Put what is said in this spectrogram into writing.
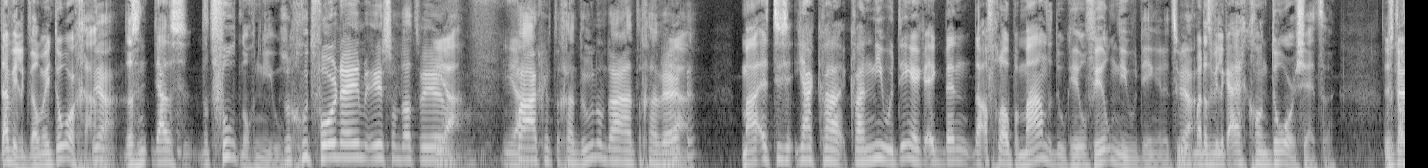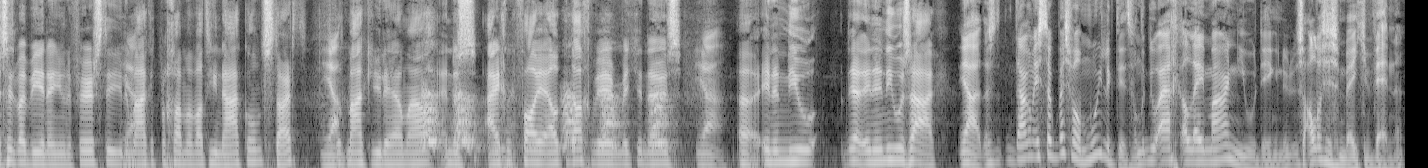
Daar wil ik wel mee doorgaan. Ja. Dat, is, ja, dat, is- dat voelt nog nieuw. Dus een goed voornemen is om dat weer Ja, vaker te gaan doen, om daaraan te gaan werken. Ja. Maar het is, ja, qua, qua nieuwe dingen. Ik, ik ben de afgelopen maanden doe ik heel veel nieuwe dingen natuurlijk. Ja. Maar dat wil ik eigenlijk gewoon doorzetten. Dus Jij dat, zit bij BNN University, jullie maken het programma wat hierna komt, start. Ja. Dat maken jullie helemaal. En dus eigenlijk val je elke dag weer met je neus eh, in, een nieuw, ja, in een nieuwe zaak. Ja, dus daarom is het ook best wel moeilijk dit. Want ik doe eigenlijk alleen maar nieuwe dingen nu. Dus alles is een beetje wennen.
